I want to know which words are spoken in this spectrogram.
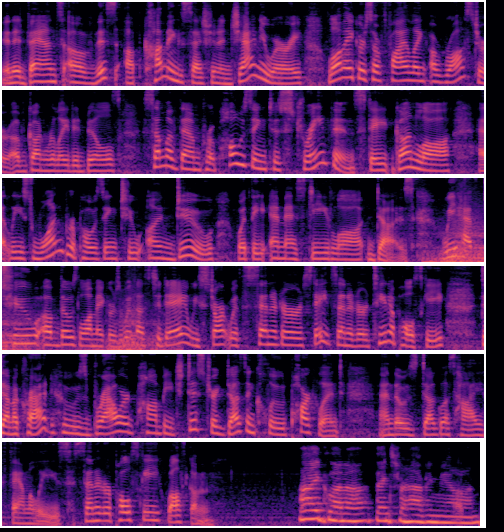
In advance of this upcoming session in January, lawmakers are filing a roster of gun related bills, some of them proposing to strengthen state gun law, at least one proposing to undo what the MSD law does. We have two of those lawmakers with us today. We start with Senator, State Senator Tina Polsky, Democrat, whose Broward Palm Beach district does include Parkland and those Douglas High families. Senator Polsky, welcome. Hi, Glenna. Thanks for having me on.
